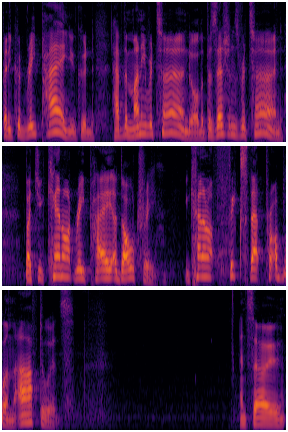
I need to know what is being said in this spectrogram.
but he could repay. You could have the money returned or the possessions returned, but you cannot repay adultery. You cannot fix that problem afterwards. And so,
